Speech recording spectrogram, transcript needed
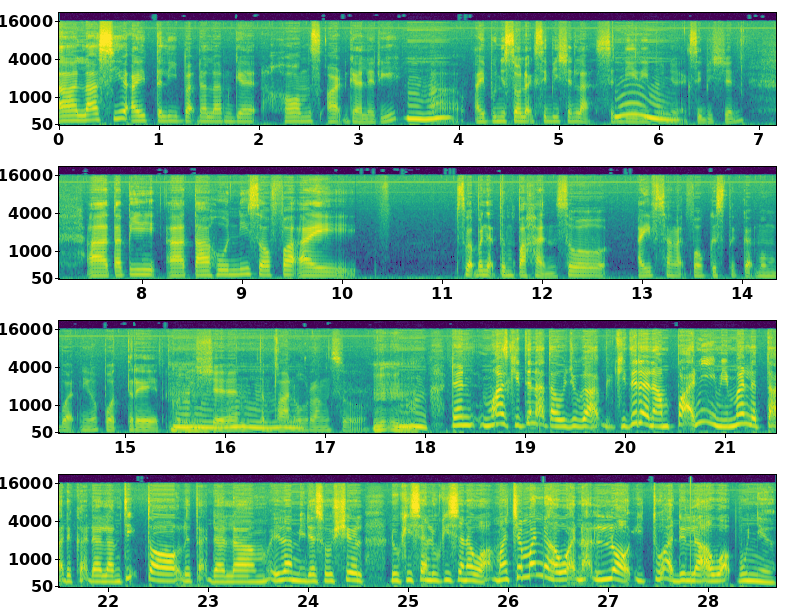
Uh, last year I terlibat dalam ga- Holmes Art Gallery. Mm-hmm. Uh, I punya solo exhibition lah, sendiri Hmm. punya exhibition. Uh, tapi uh, tahun ni so far I sebab banyak tempahan. So I sangat fokus dekat membuat you know portrait, commission, mm-hmm. tempahan orang so. Mm-mm. Hmm. Dan Muaz kita nak tahu juga kita dah nampak ni memang letak dekat dalam TikTok, letak dalam ialah media sosial lukisan-lukisan awak. Macam mana awak nak lock itu adalah awak punya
